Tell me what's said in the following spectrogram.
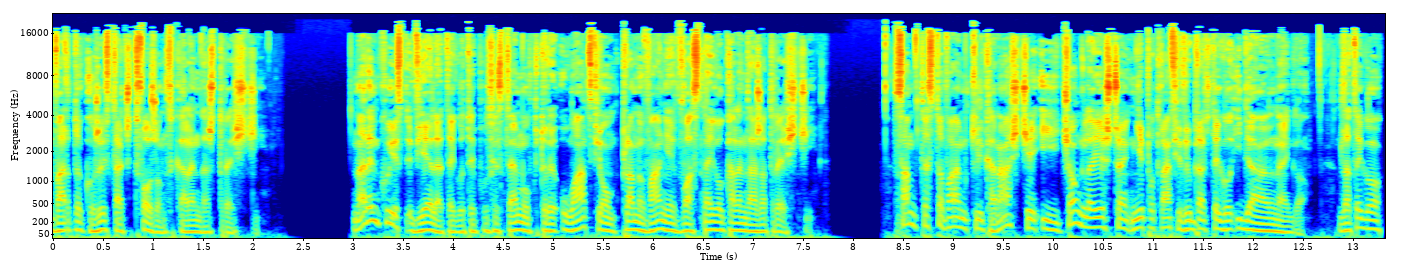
warto korzystać tworząc kalendarz treści? Na rynku jest wiele tego typu systemów, które ułatwią planowanie własnego kalendarza treści. Sam testowałem kilkanaście i ciągle jeszcze nie potrafię wybrać tego idealnego. Dlatego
